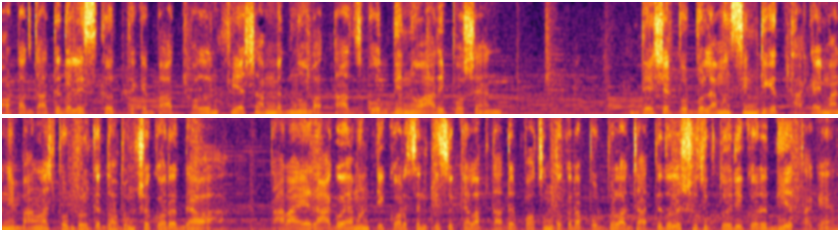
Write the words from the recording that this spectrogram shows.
হঠাৎ জাতীয় দলের স্কোয়াড থেকে বাদ পড়লেন ফিয়াস আহমেদ নোবা তাজ উদ্দিন ও আরিফ হোসেন। দেশের ফুটবল এমন সিন্ডিকেট থাকাই মানে বাংলাদেশ ফুটবলকে ধ্বংস করে দেওয়া। তারা এর আগেও এমনটি করেছেন, কিছু ক্লাব তাদের পছন্দ করা ফুটবলার জাতীয় দলের সুযোগ তৈরি করে দিয়ে থাকেন।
